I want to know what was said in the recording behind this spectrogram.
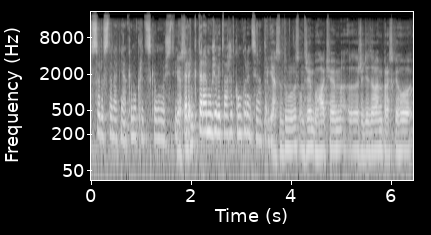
se dostane k nějakému kritickému množství, které, tu, které může vytvářet konkurenci na trhu. Já jsem tu mluvil s Ondřejem Boháčem, ředitelem Pražského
